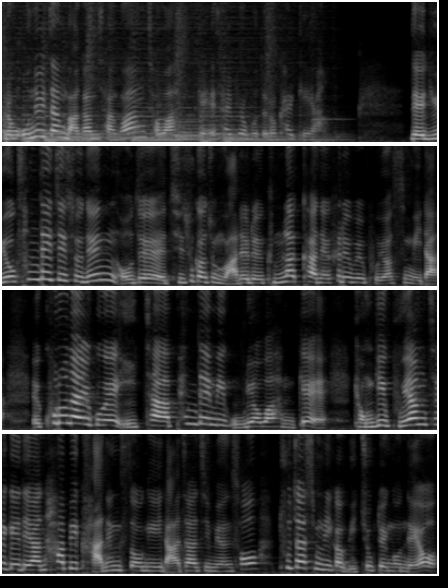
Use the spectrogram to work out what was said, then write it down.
그럼 오늘 장 마감 상황 저와 함께 살펴보도록 할게요. 네, 뉴욕 3대 지수는 어제 지수가 좀 와르르 급락하는 흐름을 보였습니다. 코로나19의 2차 팬데믹 우려와 함께 경기 부양책에 대한 합의 가능성이 낮아지면서 투자 심리가 위축된 건데요.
